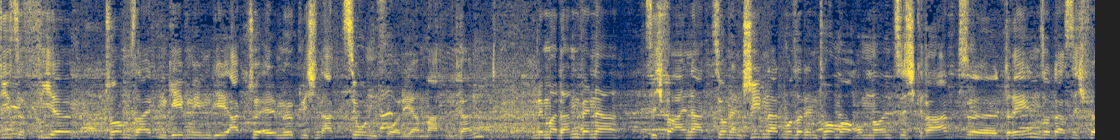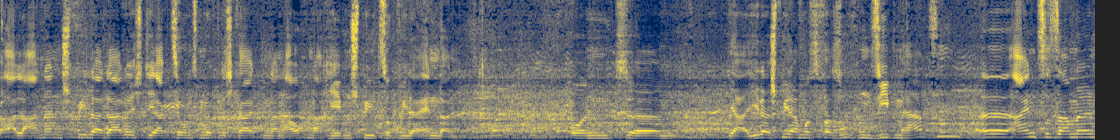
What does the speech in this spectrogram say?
diese vier Turmseiten geben ihm die aktuell möglichen Aktionen vor, die er machen kann. Und immer dann, wenn er sich für eine Aktion entschieden hat, muss er den Turm auch um 90 Grad äh, drehen, sodass sich für alle anderen Spieler dadurch die Aktionsmöglichkeiten dann auch nach jedem Spielzug wieder ändern. Und ähm, ja, jeder Spieler muss versuchen, sieben Herzen äh, einzusammeln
